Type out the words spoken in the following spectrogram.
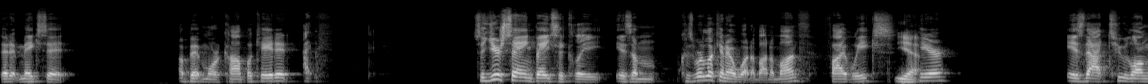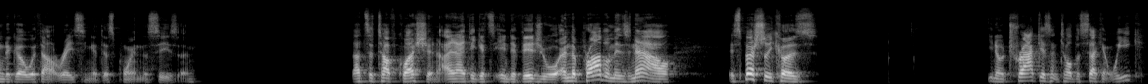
that it makes it a bit more complicated. I, so you're saying basically is a because we're looking at what about a month, five weeks yeah. here. Is that too long to go without racing at this point in the season? That's a tough question. And I think it's individual. And the problem is now, especially because you know, track isn't until the second week.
